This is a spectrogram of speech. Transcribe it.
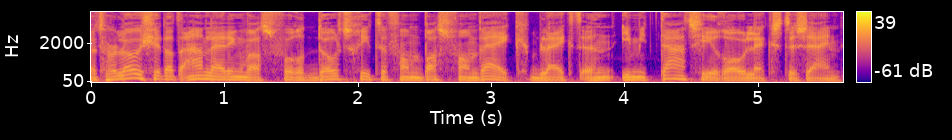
Het horloge dat aanleiding was voor het doodschieten van Bas van Wijk... blijkt een imitatie Rolex te zijn.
